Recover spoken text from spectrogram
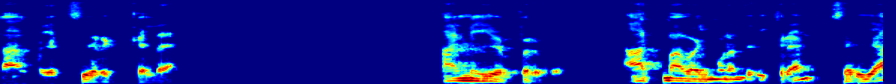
நான் முயற்சி எடுக்கல. ஆன்மீக பெறுவர் ஆத்மாவை உணர்ந்திருக்கிறேன் சரியா?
